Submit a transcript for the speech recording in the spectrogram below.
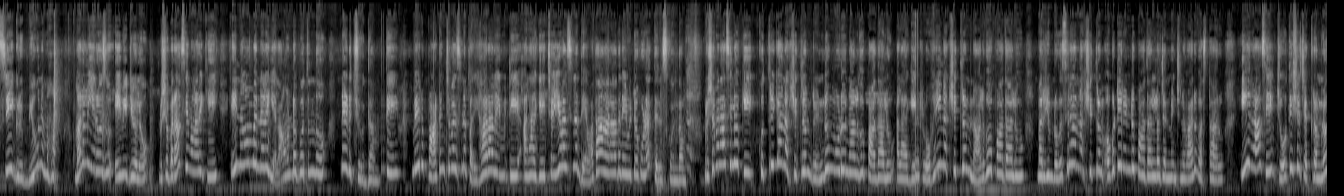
శ్రీ గురుభ్యో నమ. మనం ఈరోజు ఈ వీడియోలో వృషభ రాశి వారికి ఈ నవంబర్ నెల ఎలా ఉండబోతుందో నేడు చూద్దాం. అయితే వీరు పాటించవలసిన పరిహారాలు ఏమిటి? అలాగే చేయవలసిన దేవతా ఆరాధన ఏమిటో కూడా తెలుసుకుందాం. వృషభ రాశిలోకి కుత్రికా నక్షత్రం రెండు మూడు నాలుగు పాదాలు అలాగే రోహిణి నక్షత్రం నాలుగో పాదాలు మరియు మృగశిర నక్షత్రం ఒకటి రెండు పాదాల్లో జన్మించిన వారు వస్తారు. ఈ రాశి జ్యోతిష చక్రంలో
